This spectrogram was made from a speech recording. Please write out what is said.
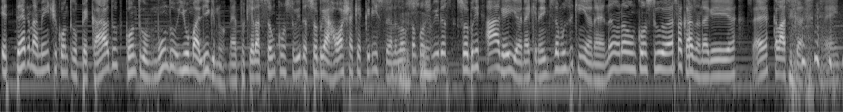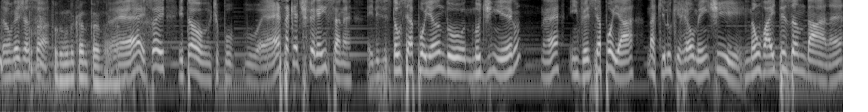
eternamente contra o pecado, contra o mundo e o maligno, né, porque elas são construídas sobre a rocha que é Cristo, elas não Isso são construídas sobre a areia, né, que nem diz a musiquinha, né, não, não construa a sua casa na areia, Isso é clássica, né, então veja só. Todo mundo cantando. né? É, isso aí. Então, tipo, essa que é a diferença, né? Eles estão se apoiando no dinheiro, né? Em vez de se apoiar naquilo que realmente não vai desandar, né?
